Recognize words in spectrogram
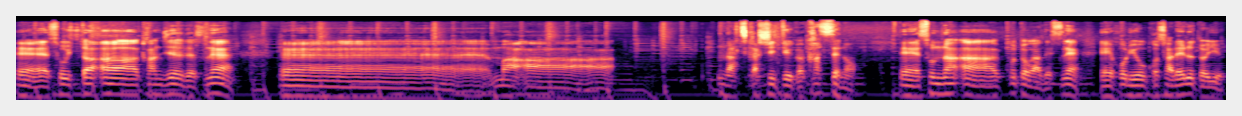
えーそういったあー感じでですね、えーまあ懐かしいというかかつてのえーそんなあーことがですね、えー掘り起こされるという、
